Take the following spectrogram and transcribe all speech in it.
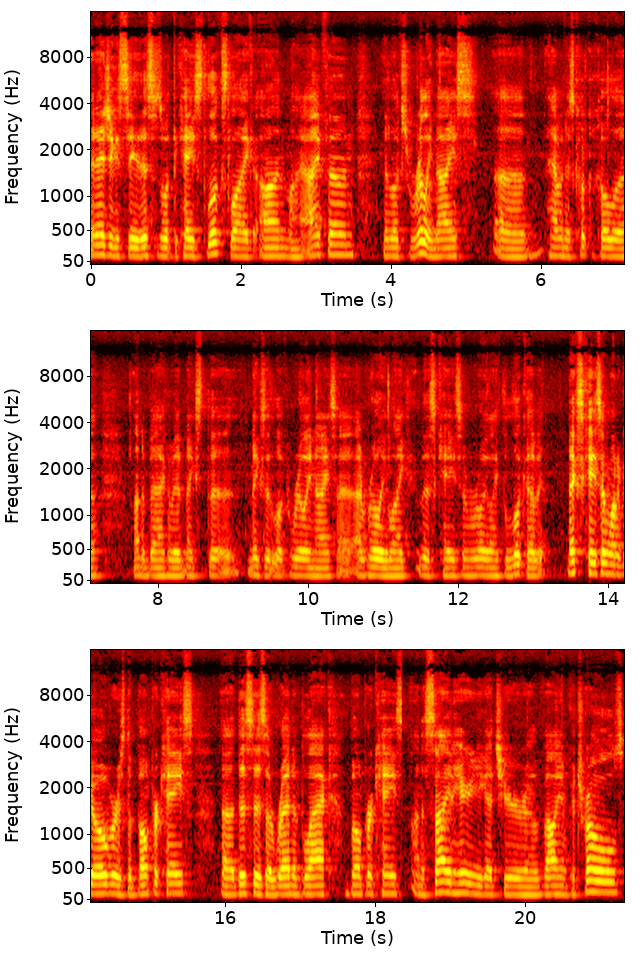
And as you can see, this is what the case looks like on my iPhone. It looks really nice. Uh, having this Coca-Cola on the back of it makes the makes it look really nice. I, I really like this case and really like the look of it. Next case I want to go over is the bumper case. Uh, this is a red and black bumper case. On the side here you got your uh, volume controls.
